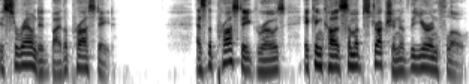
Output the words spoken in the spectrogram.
is surrounded by the prostate. As the prostate grows, it can cause some obstruction of the urine flow.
